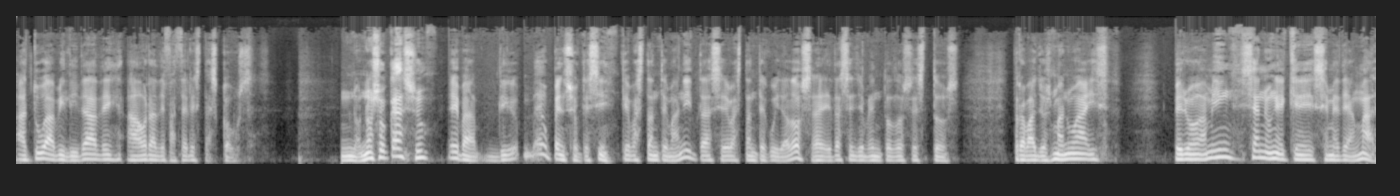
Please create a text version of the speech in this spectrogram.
a túa habilidade á hora de facer estas cousas. No noso caso, Eva, digo, eu penso que sí, que é bastante manita, é bastante cuidadosa e dáselle ben todos estos traballos manuais, pero a min xa non é que se me dean mal,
